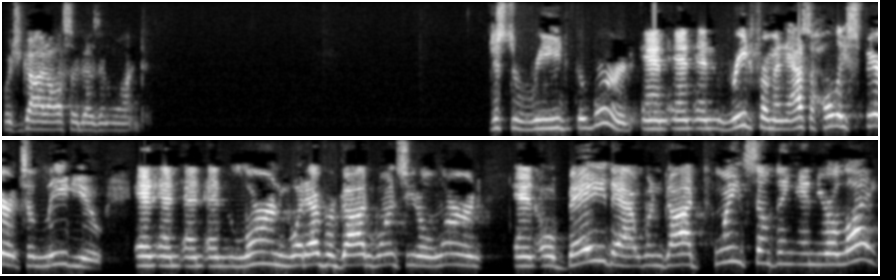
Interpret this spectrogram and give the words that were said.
which God also doesn't want. Just to read the word and, and, and read from it and ask the Holy Spirit to lead you and, and, and, and learn whatever God wants you to learn and obey that when God points something in your life.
